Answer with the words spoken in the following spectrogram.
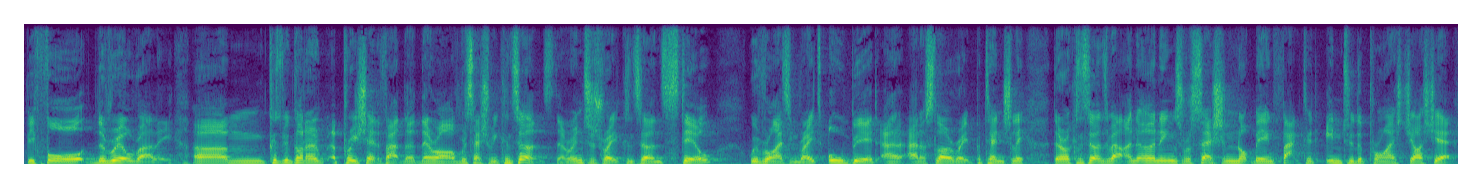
before the real rally, because we've got to appreciate the fact that there are recessionary concerns. There are interest rate concerns still with rising rates, albeit at, at, a slower rate potentially. There are concerns about an earnings recession not being factored into the price just yet.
